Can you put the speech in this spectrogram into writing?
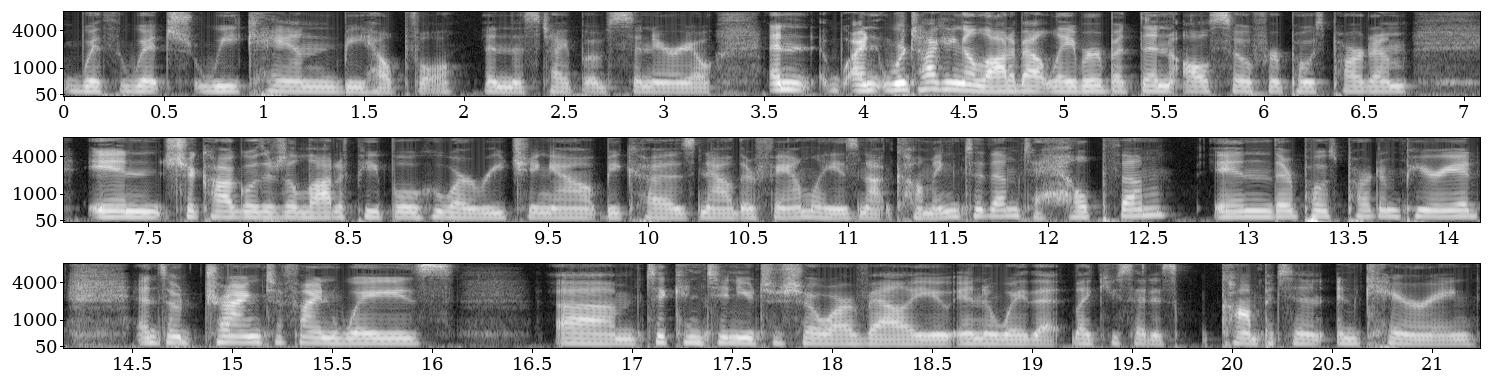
with which we can be helpful in this type of scenario. And, and we're talking a lot about labor, but then also for postpartum. In Chicago, there's a lot of people who are reaching out because now their family is not coming to them to help them in their postpartum period. And so trying to find ways um, to continue to show our value in a way that, like you said, is competent and caring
